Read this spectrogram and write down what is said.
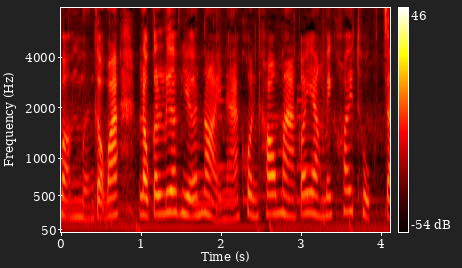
บอกเหมือนกับว่าเราก็เลือกเยอะหน่อยนะ คนเข้ามาก็ยังไม่ค่อยถูกใจ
